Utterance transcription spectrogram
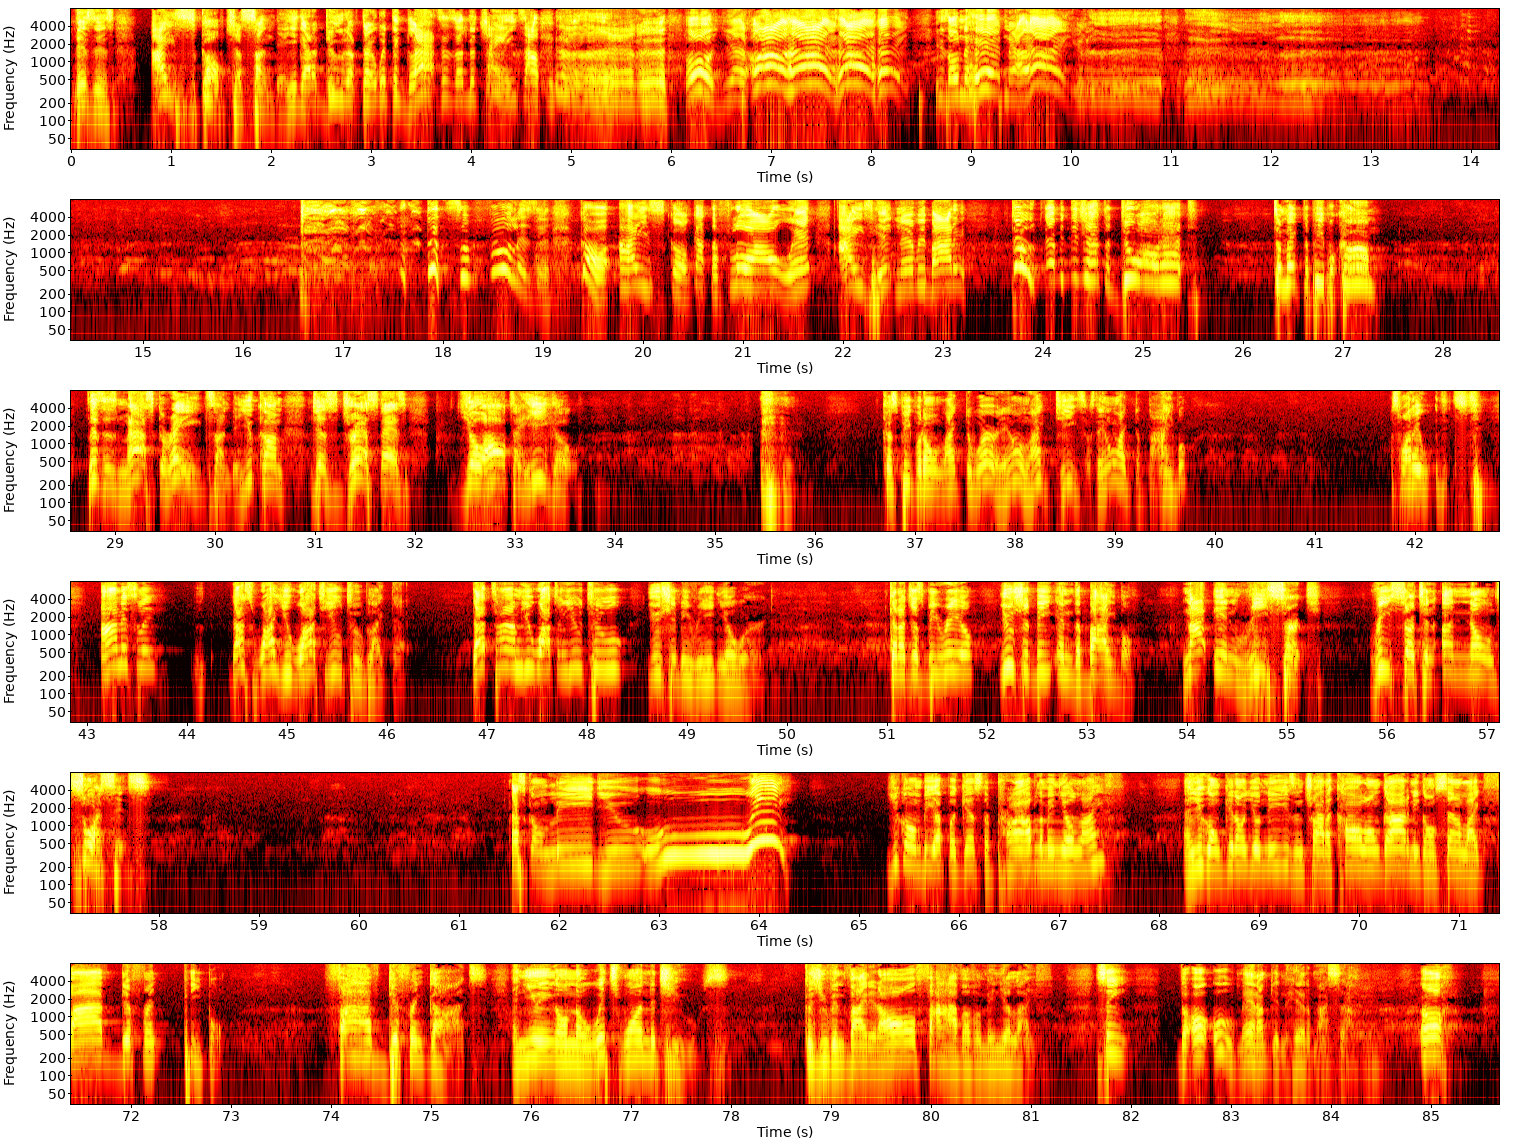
this is ice sculpture Sunday. You got a dude up there with the glasses and the chainsaw. Oh yeah. Oh hey hey hey. He's on the head now. Hey. That's foolishness. Called ice sculpt. Got the floor all wet, ice hitting everybody. Dude, I mean, did you have to do all that to make the people come? This is masquerade Sunday. You come just dressed as your alter ego. Because people don't like the word. They don't like Jesus. They don't like the Bible. That's why they, honestly, that's why you watch YouTube like that. That time you watching YouTube, you should be reading your word. Can I just be real? You should be in the Bible, not in research, researching unknown sources. That's going to lead you, ooh-wee. You're going to be up against a problem in your life, and you're going to get on your knees and try to call on God, and He's going to sound like five different people, five different gods and you ain't gonna know which one to choose because you've invited all five of them in your life. See, the oh, oh man, I'm getting ahead of myself. Oh,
